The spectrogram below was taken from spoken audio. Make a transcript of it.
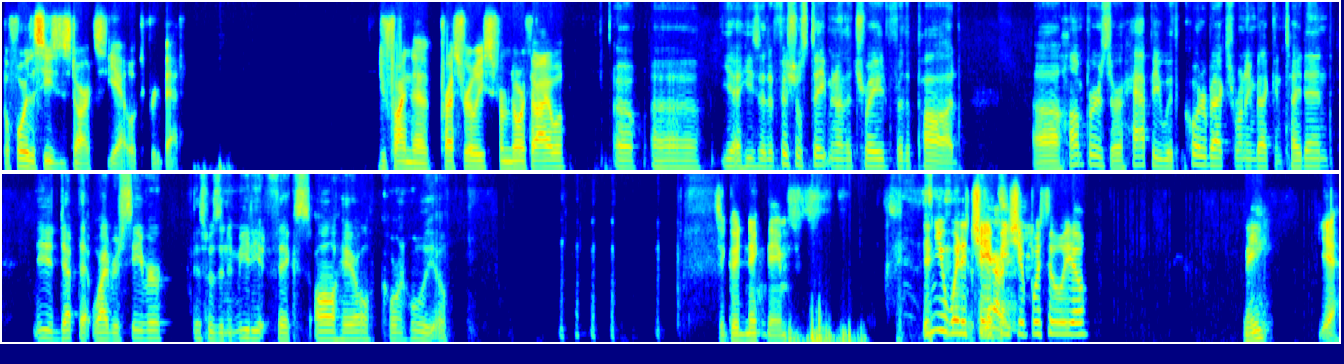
before the season starts, yeah, it looks pretty bad you find the press release from North Iowa? Oh, uh, yeah. He said official statement on the trade for the pod. Uh, Humpers are happy with quarterbacks, running back, and tight end. Needed depth at wide receiver. This was an immediate fix. All hail Corn Julio. it's a good nickname. Didn't you win a championship yeah. with Julio? Me? Yeah.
